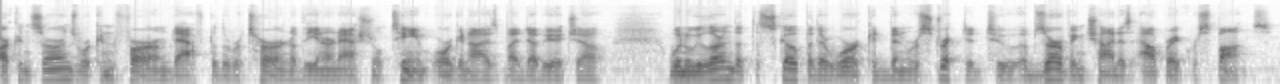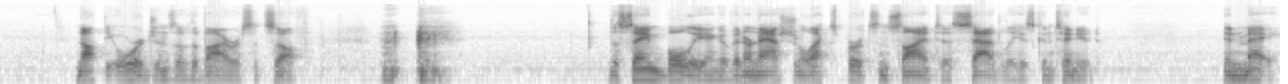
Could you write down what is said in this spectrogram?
Our concerns were confirmed after the return of the international team organized by WHO, when we learned that the scope of their work had been restricted to observing China's outbreak response, not the origins of the virus itself. the same bullying of international experts and scientists sadly has continued. In May,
